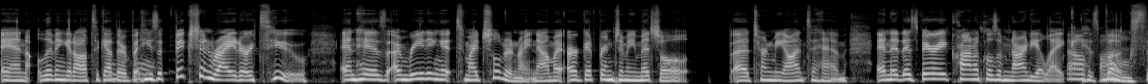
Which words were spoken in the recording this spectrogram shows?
and living it all together. But he's a fiction writer too. And his, I'm reading it to my children right now. My, our good friend Jimmy Mitchell uh, turned me on to him. And it is very Chronicles of Narnia like, Oh, his fun. books.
